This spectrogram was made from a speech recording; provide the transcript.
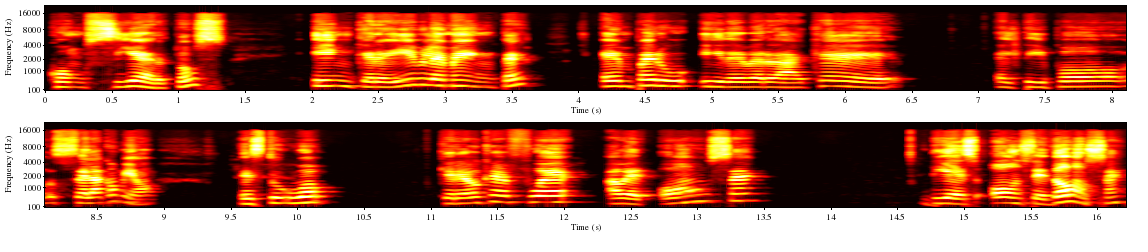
conciertos increíblemente en Perú y de verdad que el tipo se la comió. Estuvo, creo que fue, a ver, 11, 10, 11, 12.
